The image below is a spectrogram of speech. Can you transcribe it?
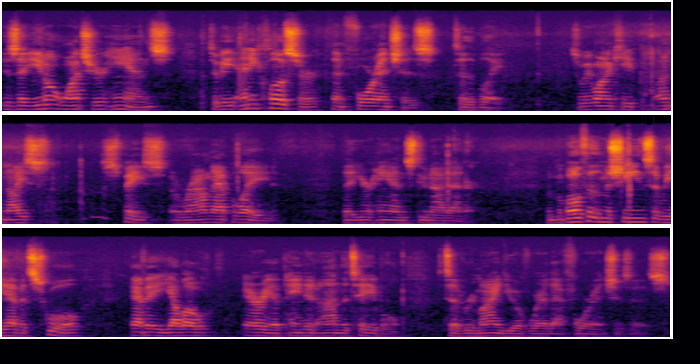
is that you don't want your hands to be any closer than four inches to the blade. So we want to keep a nice space around that blade that your hands do not enter. Both of the machines that we have at school have a yellow area painted on the table to remind you of where that four inches is.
